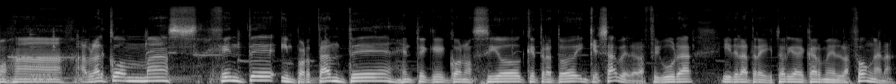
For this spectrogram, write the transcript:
Vamos a hablar con más gente importante, gente que conoció, que trató y que sabe de la figura y de la trayectoria de Carmen Lafón, Ana.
